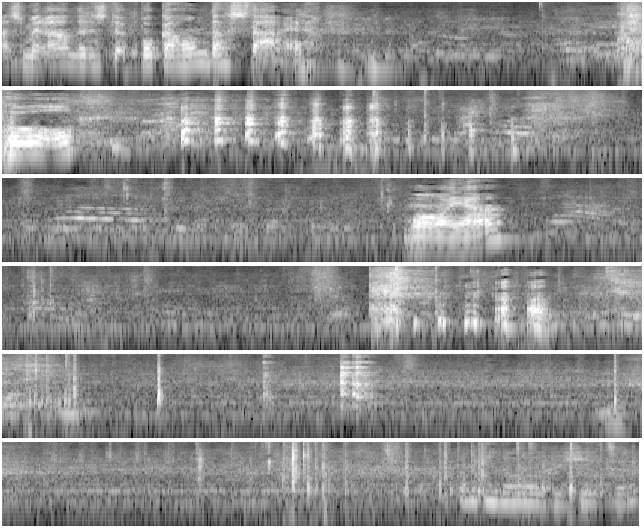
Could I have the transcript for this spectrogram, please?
Esmeralda is de Pocahontas style. Cool. Mooi, hè? Heb je nou wel gegeten?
